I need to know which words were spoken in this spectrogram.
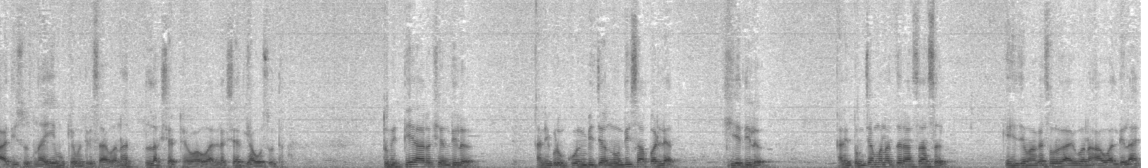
आधी सूचनाही मुख्यमंत्री साहेबांना लक्षात ठेवावं आणि लक्षात घ्यावं सुद्धा. तुम्ही ते आरक्षण दिलं आणि इकडून कुणबीच्या नोंदी सापडल्यात हे दिलं आणि तुमच्या मनात जर असं असेल की हे जे मागासवर्ग आयोगानं अहवाल दिला आहे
